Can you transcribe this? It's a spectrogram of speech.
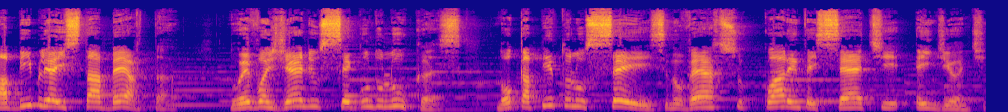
A Bíblia está aberta no Evangelho segundo Lucas, no capítulo 6, no verso 47 em diante.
